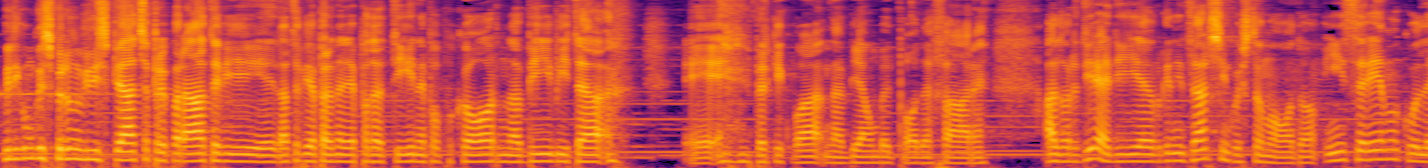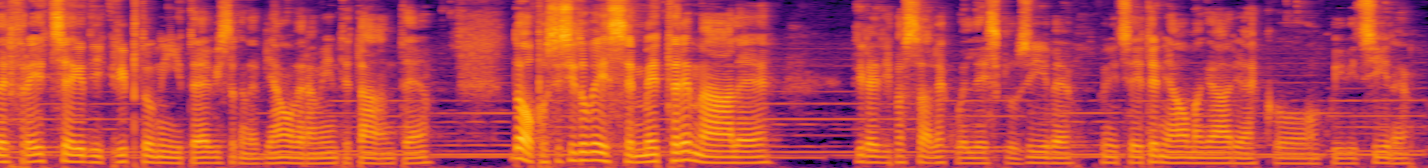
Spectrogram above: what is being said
Quindi comunque spero non vi dispiace, preparatevi, datevi a prendere le patatine, popcorn, una bibita, e, perché qua ne abbiamo un bel po' da fare. Allora, direi di organizzarsi in questo modo. Inizieremo con le frecce di Kryptonite, visto che ne abbiamo veramente tante. Dopo, se si dovesse mettere male, direi di passare a quelle esplosive. Quindi ce le teniamo magari, ecco, qui vicine.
